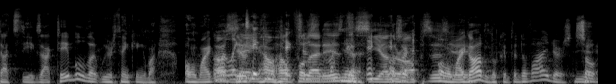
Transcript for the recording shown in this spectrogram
that's the exact table that we were thinking about. Oh my god like how helpful that is pictures is of to see other like, offices. oh my god look at the dividers. So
